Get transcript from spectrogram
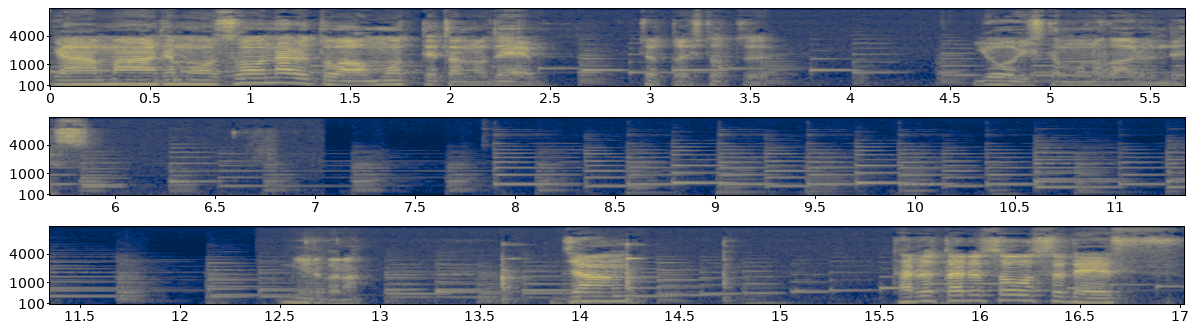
いやまあでもそうなるとは思ってたので、ちょっと一つ用意したものがあるんです。見えるかな？じゃんタルタルソースです。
